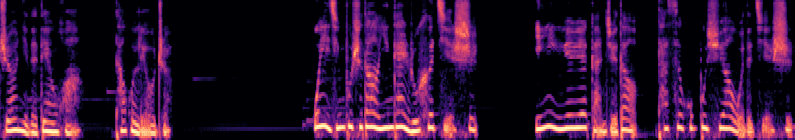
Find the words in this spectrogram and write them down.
只有你的电话，他会留着。我已经不知道应该如何解释，隐隐约约感觉到他似乎不需要我的解释，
